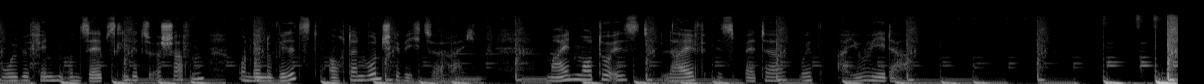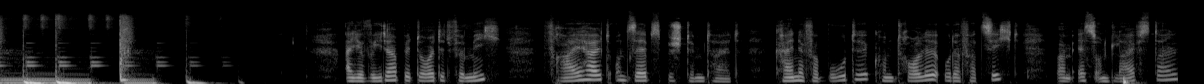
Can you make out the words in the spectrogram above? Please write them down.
Wohlbefinden und Selbstliebe zu erschaffen und wenn du willst, auch dein Wunschgewicht zu erreichen. Mein Motto ist Life is better with Ayurveda. Ayurveda bedeutet für mich Freiheit und Selbstbestimmtheit, keine Verbote, Kontrolle oder Verzicht beim Ess- und Lifestyle,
